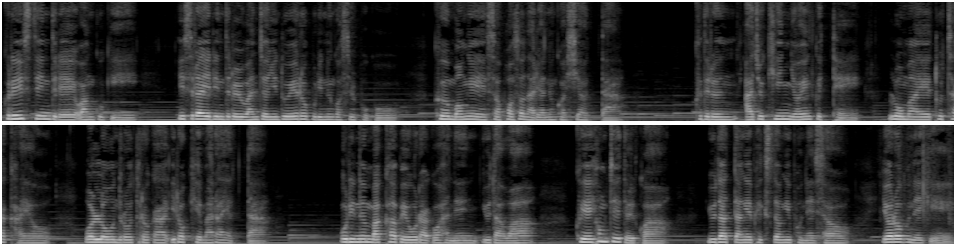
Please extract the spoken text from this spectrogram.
그리스인들의 왕국이 이스라엘인들을 완전히 노예로 부리는 것을 보고 그 멍에에서 벗어나려는 것이었다. 그들은 아주 긴 여행 끝에 로마에 도착하여 원로원으로 들어가 이렇게 말하였다. 우리는 마카베오라고 하는 유다와 그의 형제들과 유다 땅의 백성이 보내서 여러분에게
